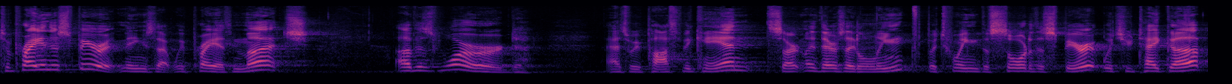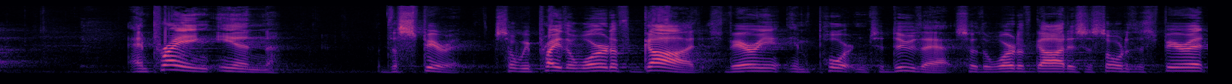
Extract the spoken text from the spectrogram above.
to pray in the Spirit means that we pray as much of his word as we possibly can. Certainly, there's a link between the sword of the Spirit, which you take up, and praying in the Spirit. So we pray the Word of God. It's very important to do that. So the Word of God is the sword of the Spirit.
